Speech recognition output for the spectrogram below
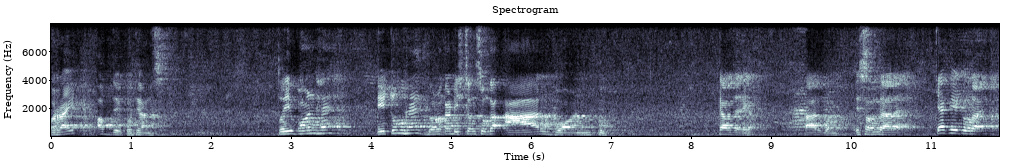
राइट अब देखो ध्यान से। तो ये वन है ए टू है दोनों का डिस्टेंस होगा आर वन टू क्या हो जाएगा? आर वन ये समझ में आ रहा है। क्या क्रिएट हो रहा है?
